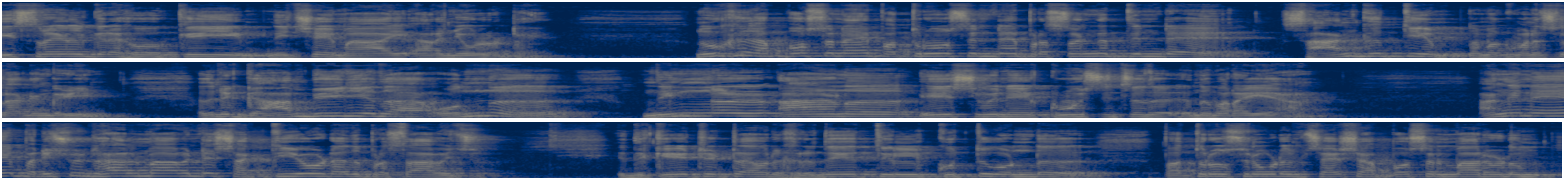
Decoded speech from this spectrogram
ഇസ്രയേൽ ഗ്രഹമൊക്കെയും നിശ്ചയമായി അറിഞ്ഞുകൊള്ളട്ടെ. നോക്ക് അപ്പോസ്റ്റനായ പത്രോസിന്റെ പ്രസംഗത്തിന്റെ സാങ്കത്യം നമുക്ക് മനസ്സിലാക്കാൻ കഴിയും. അതിന്റെ ഗാംഭീര്യത ഒന്ന് നിങ്ങൾ ആണ് യേശുവിനെ ക്രൂശിച്ചത് എന്ന് പറയുകയാണ്. അങ്ങനെ പരിശുദ്ധാത്മാവിന്റെ ശക്തിയോടെ അത് പ്രസ്താവിച്ചു. ഇത് കേട്ടിട്ട് അവർ ഹൃദയത്തിൽ കുത്തുകൊണ്ട് പത്രോസിനോടും ശേഷ അപ്പോസന്മാരോടും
